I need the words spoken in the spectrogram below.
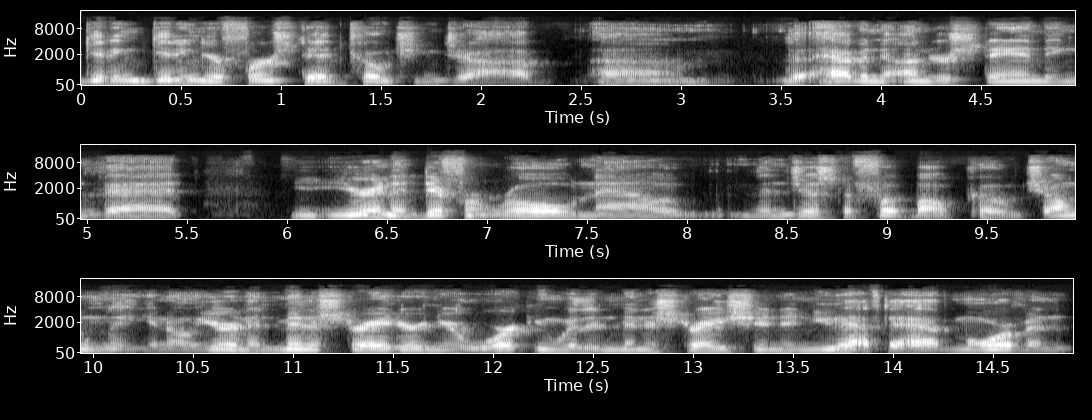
getting getting your first head coaching job, um, the, having the understanding that you're in a different role now than just a football coach only. You know, you're an administrator and you're working with administration, and you have to have more of an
